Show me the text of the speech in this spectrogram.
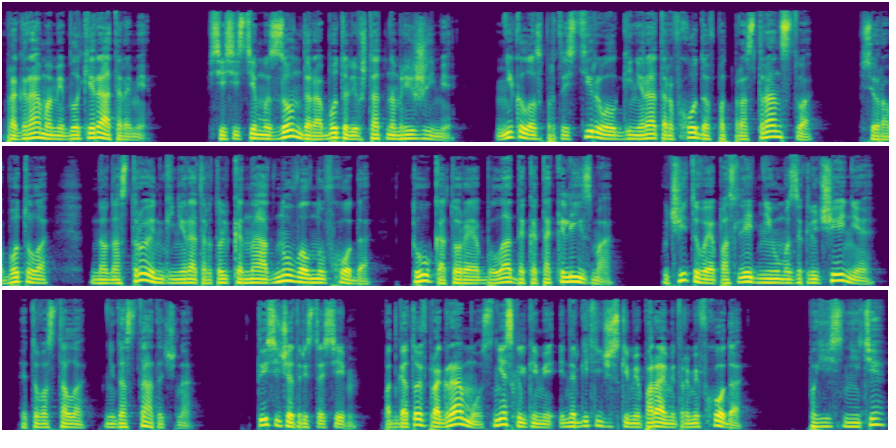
программами-блокираторами. Все системы зонда работали в штатном режиме. Николас протестировал генератор входа в подпространство. Все работало, но настроен генератор только на одну волну входа, ту, которая была до катаклизма. Учитывая последние умозаключения, этого стало недостаточно. 1307. Подготовь программу с несколькими энергетическими параметрами входа. Поясните?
